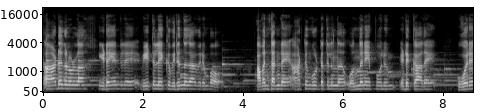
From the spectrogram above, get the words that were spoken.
ആടുകളുള്ള ഇടയന്റെ വീട്ടിലേക്ക് വിരുന്നുകാർ വരുമ്പോൾ അവൻ തന്റെ ആട്ടുംകൂട്ടത്തിൽ നിന്ന് ഒന്നിനെ പോലും എടുക്കാതെ ഒരു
